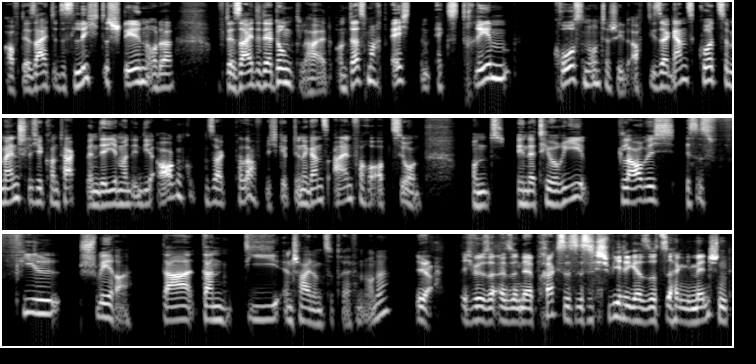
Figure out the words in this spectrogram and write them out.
auf der Seite des Lichtes stehen oder auf der Seite der Dunkelheit? Und das macht echt einen extrem großen Unterschied. Auch dieser ganz kurze menschliche Kontakt, wenn dir jemand in die Augen guckt und sagt, pass auf, ich gebe dir eine ganz einfache Option. Und in der Theorie, glaube ich, ist es viel schwerer, da dann die Entscheidung zu treffen, oder? Ja, ich würde sagen, also in der Praxis ist es schwieriger, sozusagen die Menschen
